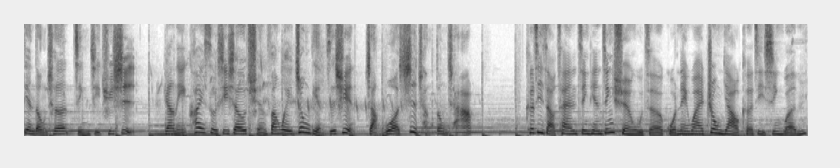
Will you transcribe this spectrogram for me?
电动车经济趋势，让你快速吸收全方位重点资讯，掌握市场洞察。科技早餐今天精选五则国内外重要科技新闻。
